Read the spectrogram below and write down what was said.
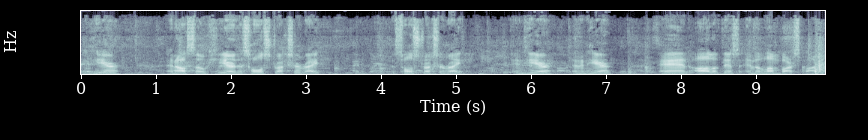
and here, and also here, this whole structure, right? This whole structure right in here and in here, and all of this in the lumbar spine.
